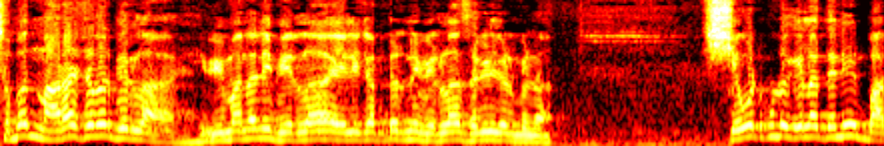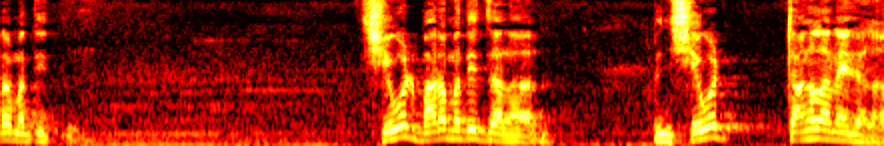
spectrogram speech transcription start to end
सबंध महाराष्ट्रभर फिरला विमानाने फिरला हेलिकॉप्टरने फिरला सगळीकडे फिरला. शेवट कुठं गेला त्याने? बारामतीत. शेवट बारामतीत झाला. पण शेवट चांगला नाही झाला.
